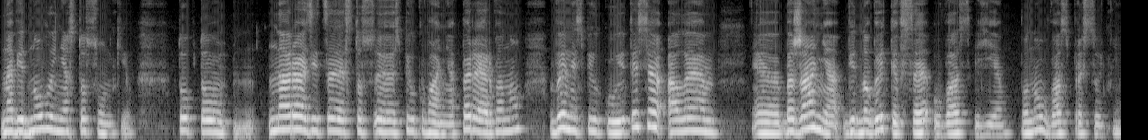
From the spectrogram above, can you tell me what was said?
на відновлення стосунків. Тобто наразі це е, спілкування перервано, ви не спілкуєтеся, але бажання відновити все у вас є, воно у вас присутнє.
